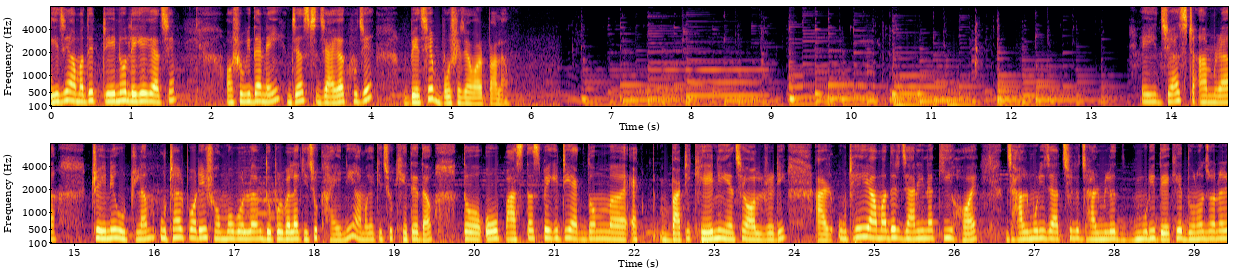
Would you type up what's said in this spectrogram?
এই যে আমাদের ট্রেনও লেগে গেছে। অসুবিধা নেই জাস্ট জায়গা খুঁজে বেছে বসে যাওয়ার পালা। এই জাস্ট আমরা ট্রেনে উঠলাম, উঠার পরে সৌম্য বলল, আমি দুপুরবেলা কিছু খাইনি, আমাকে কিছু খেতে দাও। তো ও পাস্তা স্পেগেটি একদম এক বাটি খেয়ে নিয়েছে অলরেডি আর উঠেই আমাদের জানি না কি হয়। ঝালমুড়ি যাচ্ছিল ঝালমুড়ি মুড়ি দেখে দুজনের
